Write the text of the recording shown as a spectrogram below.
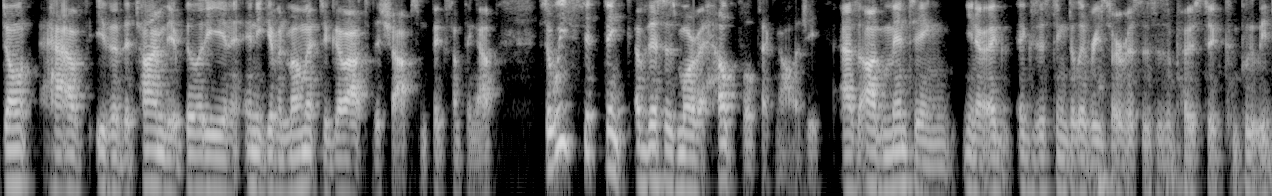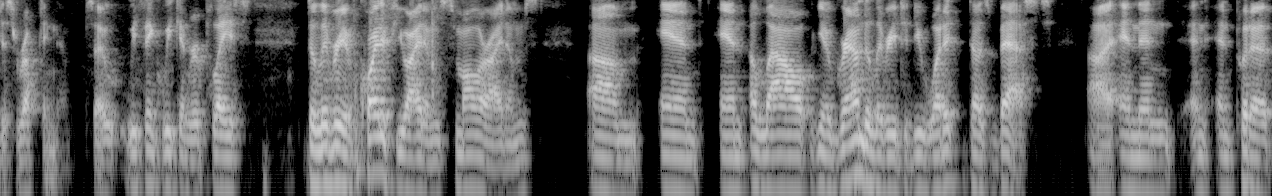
don't have either the time, the ability, in any given moment to go out to the shops and pick something up. So we sit, think of this as more of a helpful technology, as augmenting, you know, ex- existing delivery services as opposed to completely disrupting them. So we think we can replace delivery of quite a few items, smaller items, um, and and allow you know ground delivery to do what it does best, uh, and then and and put a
